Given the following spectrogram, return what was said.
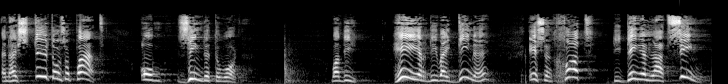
En hij stuurt ons op pad om ziende te worden. Want die Heer die wij dienen, is een God die dingen laat zien.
